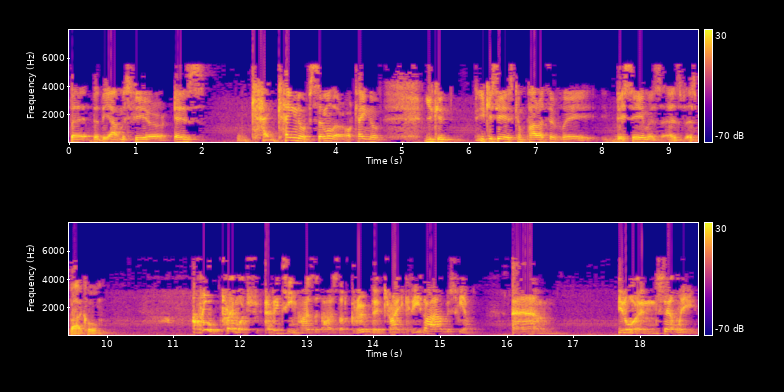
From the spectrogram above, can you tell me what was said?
the, that the atmosphere is ki- kind of similar, or kind of you could you could say is comparatively the same as, as, as back home? I think pretty much every team has has their group that try to create that atmosphere. Um, you know, and certainly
